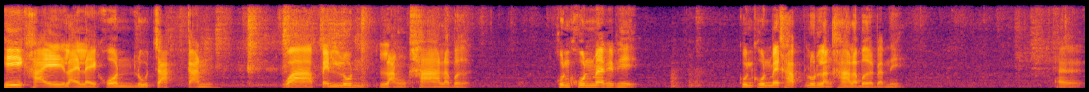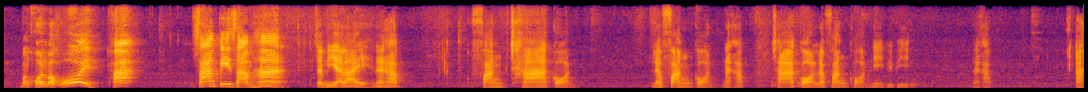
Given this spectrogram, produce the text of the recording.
ที่ใครหลาย ๆ คนรู้จักกันว่าเป็นรุ่นหลังคาระเบิด คุ้นๆไหมพี่ๆคุ้นๆไหมครับ รุ่นหลังคาระเบิดแบบนี้ เออบางคนบอกโอ้ย พระสร้างปี 35 จะมีอะไรนะครับ ฟังช้าก่อน แล้วฟังก่อนนะครับ ช้าก่อนแล้วฟังก่อนนี่พี่ๆนะครับอะ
